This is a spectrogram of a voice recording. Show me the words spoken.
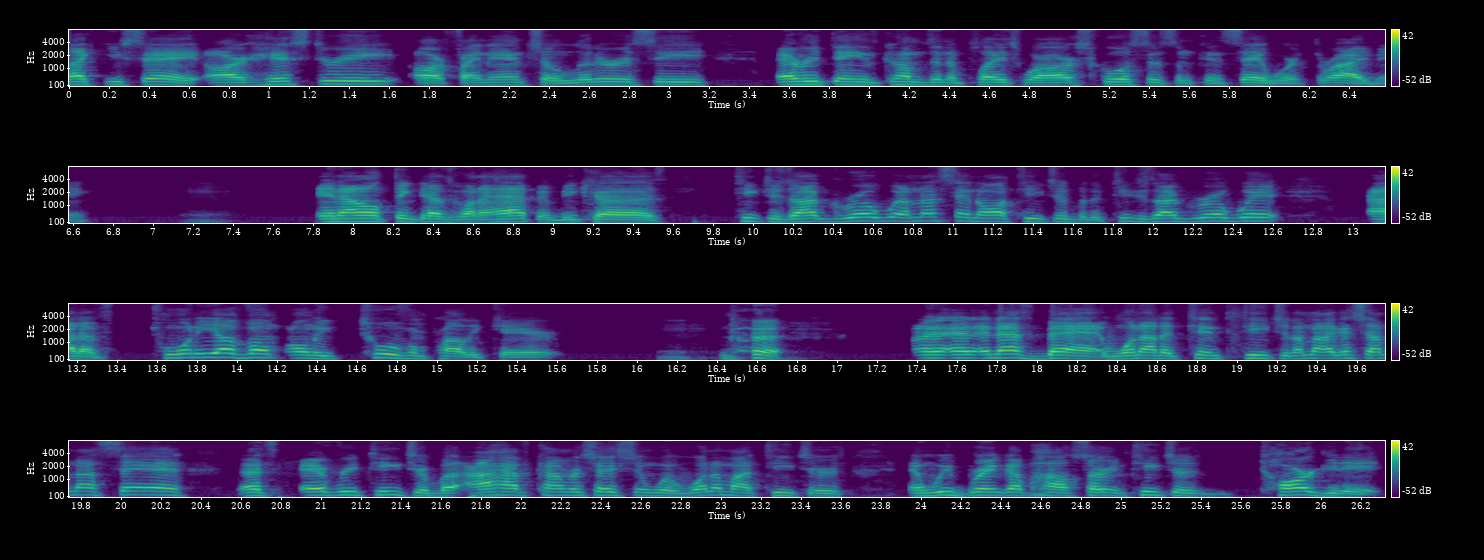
like you say, our history, our financial literacy, everything comes in a place where our school system can say we're thriving. Mm. And I don't think that's going to happen because teachers I grew up with, I'm not saying all teachers, but the teachers I grew up with, out of 20 of them, only two of them probably cared. Mm. and, and, that's bad. One out of 10 teachers. I'm not, like I said, I'm not saying that's every teacher, but I have conversation with one of my teachers and we bring up how certain teachers targeted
